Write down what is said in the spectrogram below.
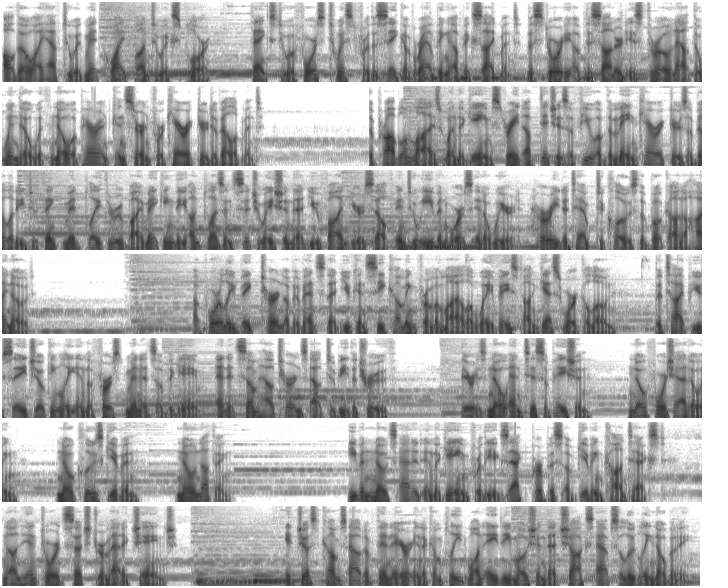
Although I have to admit quite fun to explore, thanks to a forced twist for the sake of ramping up excitement. The story of Dishonored is thrown out the window with no apparent concern for character development. The problem lies when the game straight up ditches a few of the main characters' ability to think mid-playthrough by making the unpleasant situation that you find yourself into even worse in a weird, hurried attempt to close the book on a high note. A poorly baked turn of events that you can see coming from a mile away based on guesswork alone, the type you say jokingly in the first minutes of the game, and it somehow turns out to be the truth. There is no anticipation, no foreshadowing, no clues given, no nothing. Even notes added in the game for the exact purpose of giving context, none hint towards such dramatic change. It just comes out of thin air in a complete 180 motion that shocks absolutely nobody.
